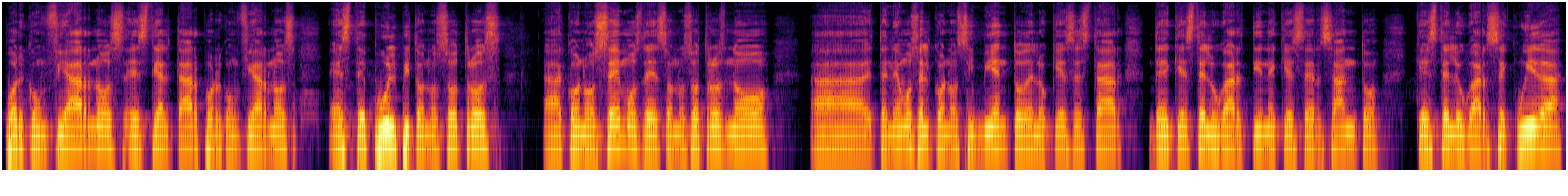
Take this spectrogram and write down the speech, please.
por confiarnos este altar, por confiarnos este púlpito. Nosotros ah, conocemos de eso, nosotros no ah, tenemos el conocimiento de lo que es estar, de que este lugar tiene que ser santo, que este lugar se cuida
